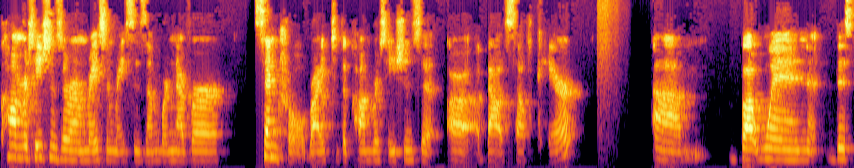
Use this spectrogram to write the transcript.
conversations around race and racism were never central, right, to the conversations that are about self care. Um, but when this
